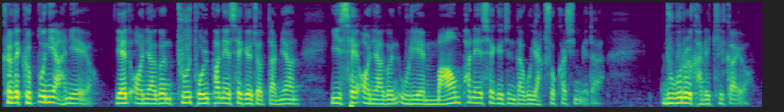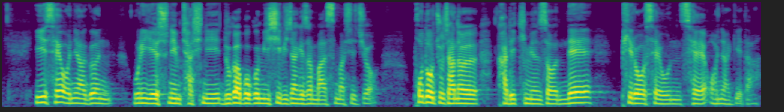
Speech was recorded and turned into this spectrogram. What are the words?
그런데 그뿐이 아니에요. 옛 언약은 두 돌판에 새겨졌다면 이 새 언약은 우리의 마음판에 새겨진다고 약속하십니다. 누구를 가리킬까요? 이 새 언약은 우리 예수님 자신이 누가복음 22장에서 말씀하시죠. 포도주 잔을 가리키면서 내 피로 세운 새 언약이다.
